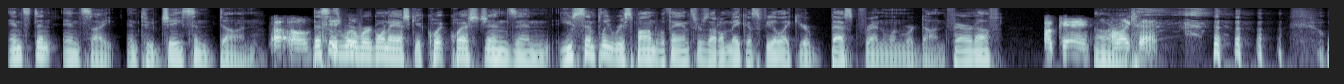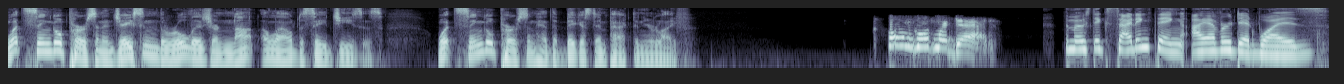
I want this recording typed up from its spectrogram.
instant insight into Jason Dunn. Uh oh. This is where we're going to ask you quick questions, and you simply respond with answers that'll make us feel like your best friend when we're done. Fair enough? okay. All I right. like that. What single person, and Jason, the rule is you're not allowed to say Jesus. What single person had the biggest impact in your life? I'm gonna go with my dad. The most exciting thing I ever did was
